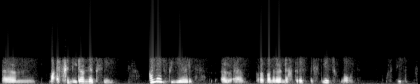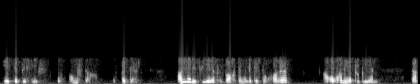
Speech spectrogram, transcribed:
Ehm um, maar ek geniet dan niks nie. Ander weer uh, uh, wanneer hy nigter is, is steeds kwaad. Of steeds, steeds depressief of angstig of bitter. Ander is weer 'n verwagting en dit is nogal 'n algemene probleem dat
